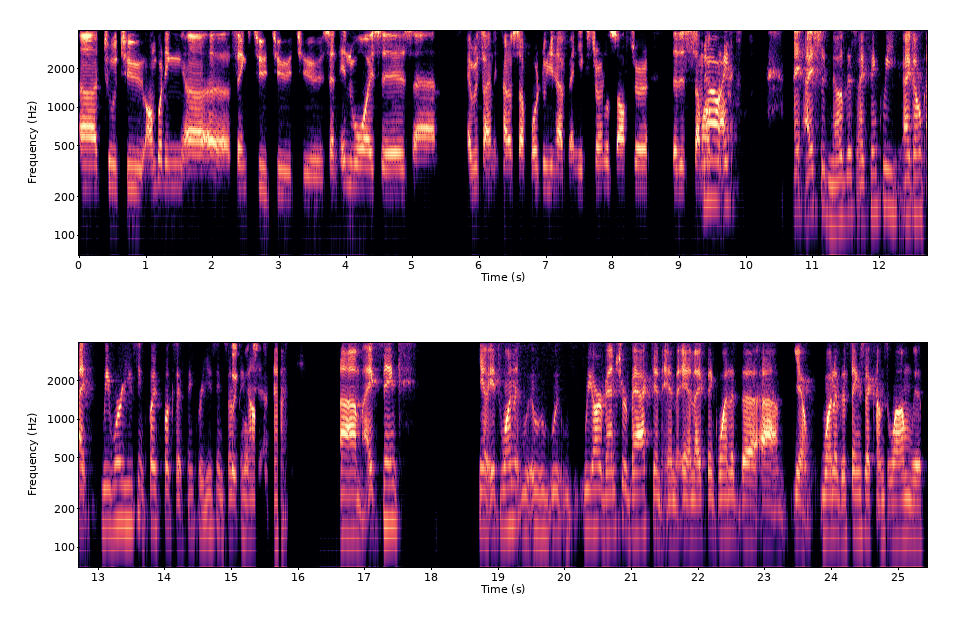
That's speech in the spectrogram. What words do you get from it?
uh, to to onboarding uh, uh, things to to to send invoices and everything kind of stuff, or do you have any external software that is somehow? No, I, I, I should know this. I think we I don't I we were using QuickBooks. I think we're using something else. Yeah. Um, I think you know, it's one we, we are venture backed, and, and and I think one of the um, you know one of the things that comes along with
